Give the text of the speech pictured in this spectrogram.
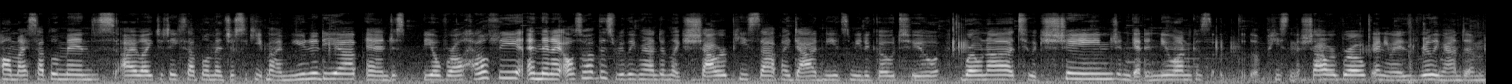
on my supplements. I like to take supplements just to keep my immunity up and just be overall healthy. And then I also have this really random like shower piece that my dad needs me to go to Rona to exchange and get a new one because like, the piece in the shower broke. Anyways, really random.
